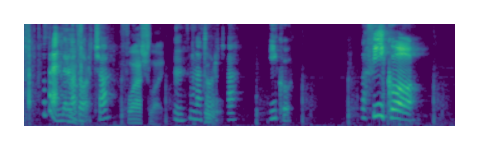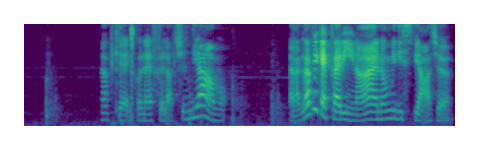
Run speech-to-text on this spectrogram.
Posso prendere la Ah. torcia? Flashlight. Mm, una torcia. Fico. Fico! Ok, con F la accendiamo. Eh, la grafica è carina, eh, non mi dispiace.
